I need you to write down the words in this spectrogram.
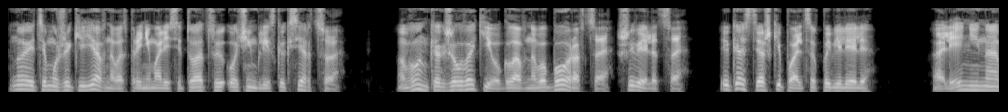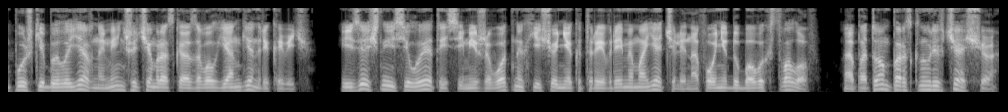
Но эти мужики явно воспринимали ситуацию очень близко к сердцу. Вон как желваки у главного боровца шевелятся, и костяшки пальцев побелели. Оленей на опушке было явно меньше, чем рассказывал Ян Генрикович. Изящные силуэты семи животных еще некоторое время маячили на фоне дубовых стволов, а потом порскнули в чащу.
